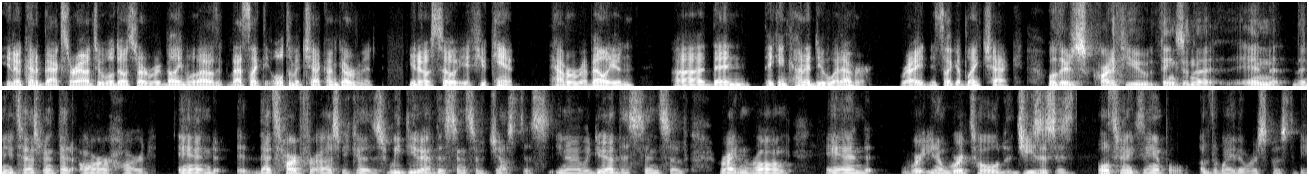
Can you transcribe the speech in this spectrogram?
you know, kind of backs around to, well, don't start a rebellion. Well, that, that's like the ultimate check on government, you know. So if you can't have a rebellion, uh, then they can kind of do whatever, right? It's like a blank check. Well, there's quite a few things in the in the New Testament that are hard and that's hard for us because we do have this sense of justice you know we do have this sense of right and wrong and we're you know we're told jesus is ultimate example of the way that we're supposed to be.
